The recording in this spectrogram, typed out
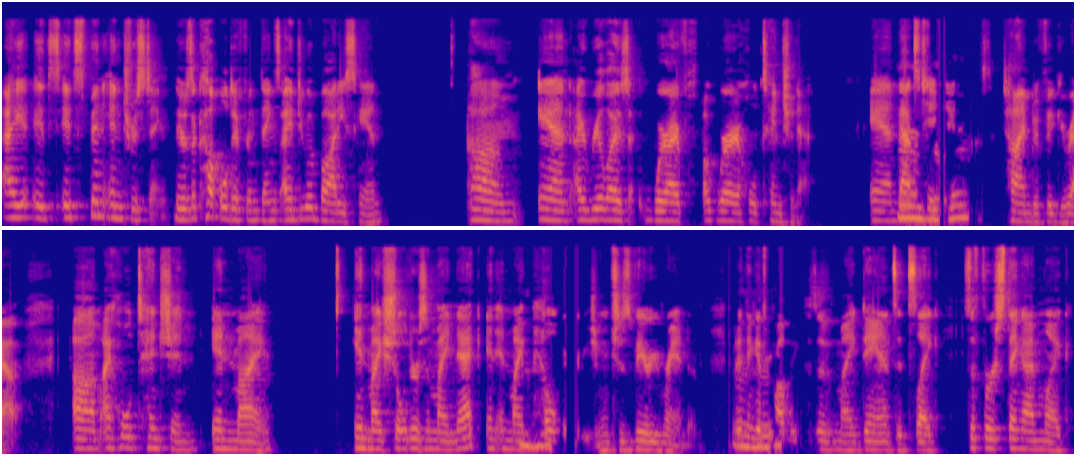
I it's it's been interesting. There's a couple different things. I do a body scan, um, and I realize where I where I hold tension at, and that's mm-hmm. taking time to figure out. Um, I hold tension in my in my shoulders and my neck and in my mm-hmm. pelvic region, which is very random. But mm-hmm. I think it's mm-hmm. probably because of my dance. It's like it's the first thing I'm like,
